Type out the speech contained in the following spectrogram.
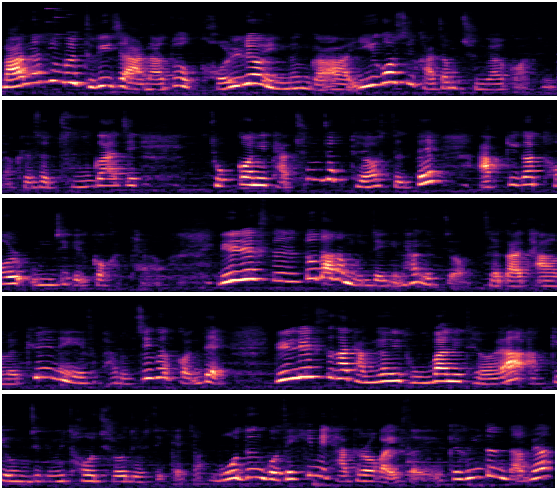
많은 힘을 들이지 않아도 걸려 있는가 이것이 가장 중요할 것 같습니다. 그래서 두 가지 조건이 다 충족되었을 때 악기가 덜 움직일 것 같아요. 릴렉스는 또 다른 문제긴 하겠죠. 제가 다음에 Q&A에서 바로 찍을 건데 릴렉스가 당연히 동반이 되어야 악기 움직임이 더 줄어들 수 있겠죠. 모든 곳에 힘이 다 들어가 있어요. 이렇게 흔든다면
